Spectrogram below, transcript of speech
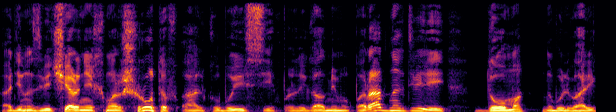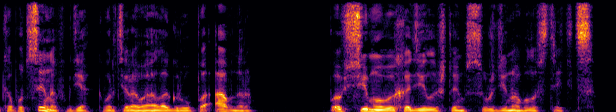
один из вечерних маршрутов Аль-Кубаиси пролегал мимо парадных дверей дома на бульваре Капуцинов, где квартировала группа Авнера. По всему выходило, что им суждено было встретиться.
